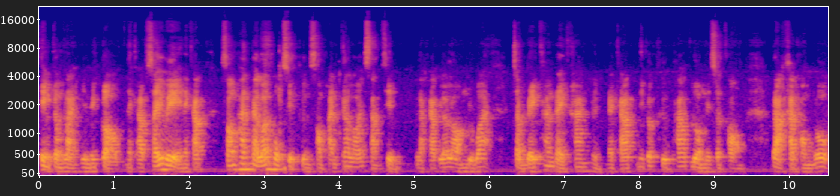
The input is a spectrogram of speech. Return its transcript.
เก่งกำไรอยู่ในกรอบนะครับไซด์เวย์นะครับ 2,860 ถึง 2,930นะครับ แล้วลองดูว่าจะเบรกข้างใดข้างหนึ่งนะครับ นี่ก็คือภาพรวมในส่วนของราคาทองโลก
